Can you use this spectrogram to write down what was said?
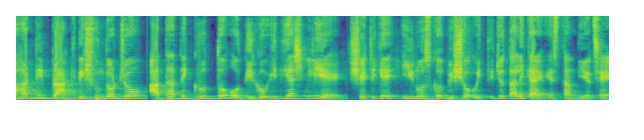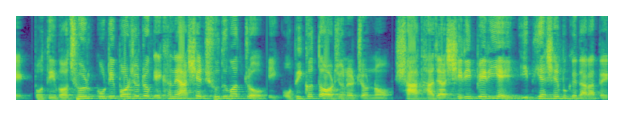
পাহাড়টির প্রাকৃতিক সৌন্দর্য, আধ্যাত্মিক গুরুত্ব ও দীর্ঘ ইতিহাস মিলিয়ে সেটিকে ইউনেস্কো বিশ্ব ঐতিহ্য তালিকায় স্থান দিয়েছে। প্রতি বছর কোটি পর্যটক এখানে আসেন শুধুমাত্র এই অভিজ্ঞতা অর্জনের জন্য। সাত হাজার সিঁড়ি পেরিয়ে ইতিহাসের বুকে দাঁড়াতে।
